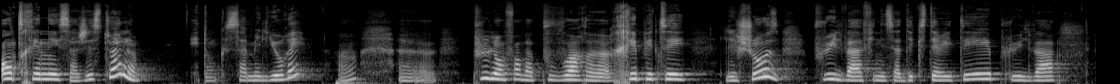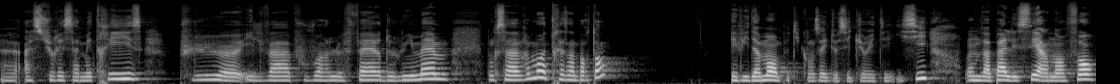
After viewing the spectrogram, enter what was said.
entraîner sa gestuelle, et donc s'améliorer. Hein. Euh, plus l'enfant va pouvoir euh, répéter les choses, plus il va affiner sa dextérité, plus il va euh, assurer sa maîtrise, plus il va pouvoir le faire de lui-même. Donc ça va vraiment être très important. Évidemment, petit conseil de sécurité ici, on ne va pas laisser un enfant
